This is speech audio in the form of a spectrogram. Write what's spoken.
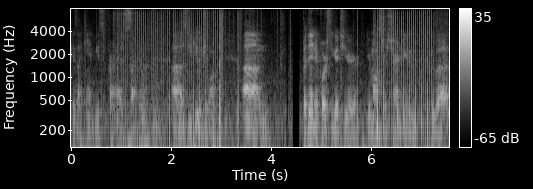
because I can't be surprised, sucker." Uh, so you do what you want. Um, but then, of course, you get to your your monster's turn, who who uh,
